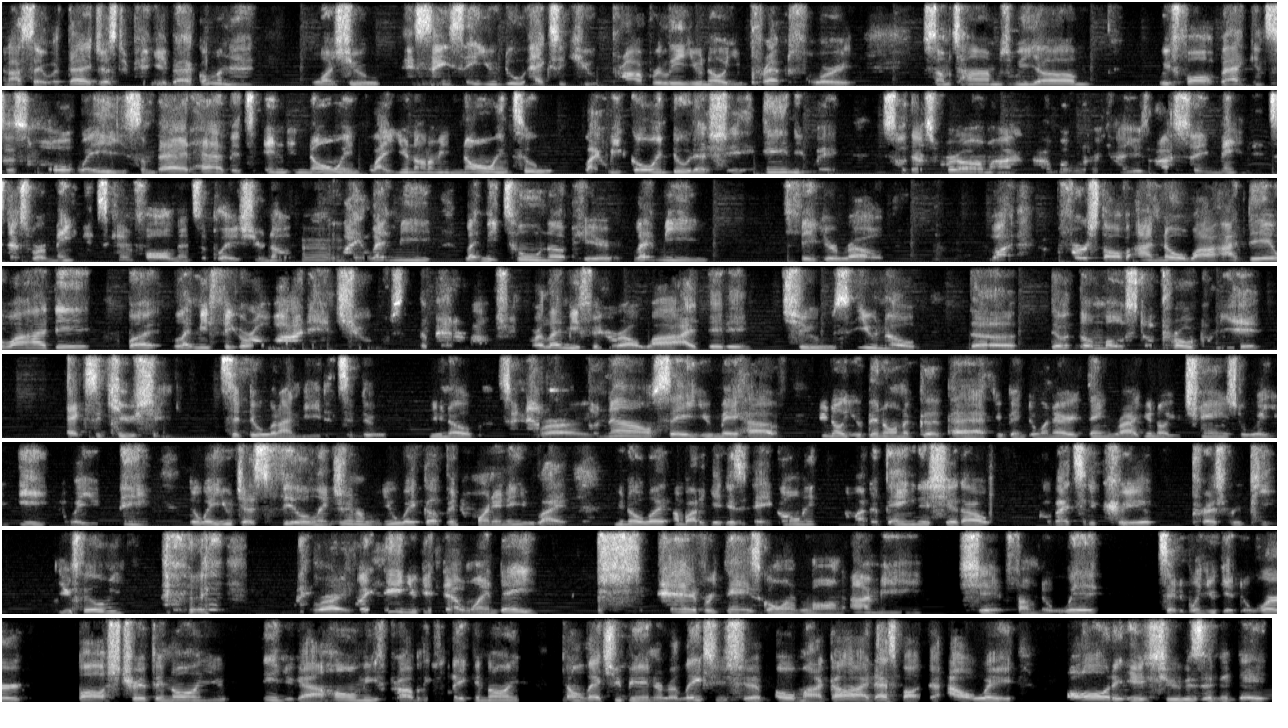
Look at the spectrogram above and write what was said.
And I say with that, just to piggyback on that, once you say say you do execute properly, you know, you prepped for it. Sometimes we um we fall back into some old ways, some bad habits, and knowing, like you know what I mean, knowing too, like we go and do that shit anyway. So that's where um I, I what word can I use? I say maintenance. That's where maintenance can fall into place. You know, mm. like let me let me tune up here. Let me figure out why. First off, I know why I did why I did, but let me figure out why I didn't choose the better option, or let me figure out why I didn't choose, you know, the the, the most appropriate execution to do what I needed to do. You know, so now, right. so now say you may have, you know, you've been on a good path, you've been doing everything right. You know, you changed the way you eat, the way you think, the way you just feel in general. You wake up in the morning and you like, you know what? I'm about to get this day going. I'm about to bang this shit out. Go back to the crib, press repeat. You feel me? Right. But then you get that one day, everything's going wrong. I mean, shit, from the wit to when you get to work, boss tripping on you, then you got homies probably flaking on you. Don't let you be in a relationship. Oh my God, that's about to outweigh all the issues in the day,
